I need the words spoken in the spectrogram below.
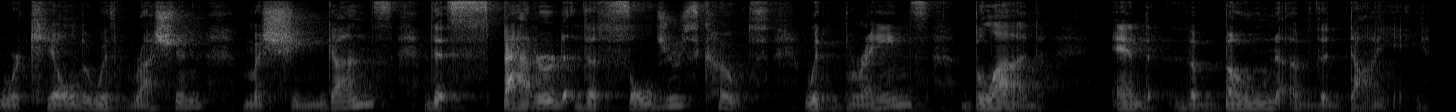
were killed with Russian machine guns that spattered the soldiers' coats with brains, blood, and the bone of the dying.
